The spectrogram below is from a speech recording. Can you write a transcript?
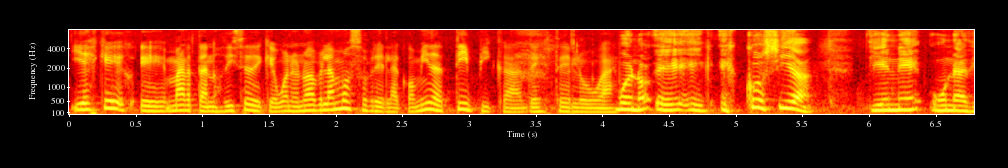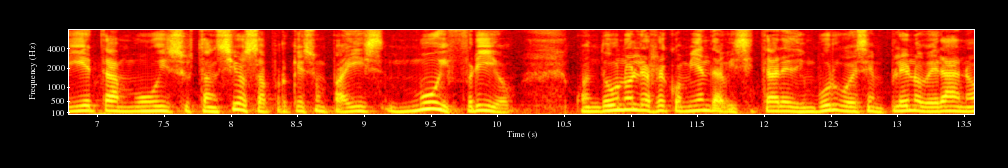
y es que eh, Marta nos dice de que, bueno, no hablamos sobre la comida típica de este lugar. Bueno, eh, eh, Escocia tiene una dieta muy sustanciosa porque es un país muy frío. Cuando uno les recomienda visitar Edimburgo es en pleno verano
